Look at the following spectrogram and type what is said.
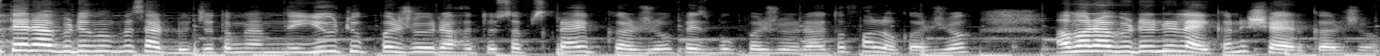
અત્યારે આ વિડીયોમાં બસ આટલું જો. તમે અમને યુટ્યુબ પર જોઈ રહ્યા હોય તો સબસ્ક્રાઇબ કરજો ફેસબુક પર જોઈ રહ્યા હોય તો ફોલો કરજો. અમારા વિડીયોને લાઈક અને શેર કરજો.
